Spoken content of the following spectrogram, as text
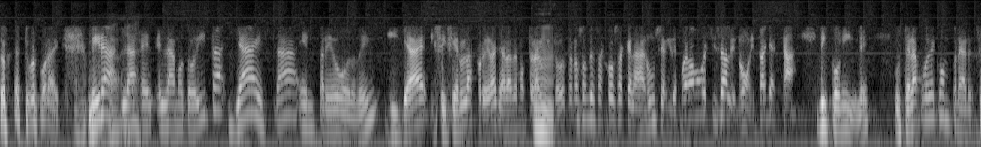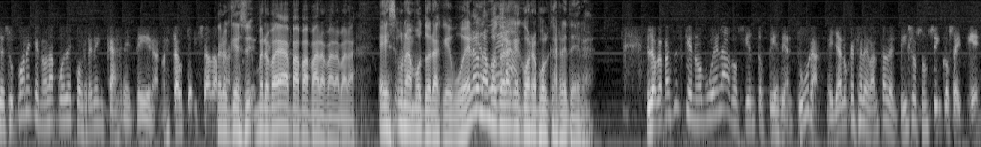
estuve por ahí. Mira, la, el- la motorita ya está en preorden y ya se hicieron las pruebas, ya la demostraron. Todo esto no son de esas cosas que las anuncian y después vamos a ver si sale. No, esta ya está disponible. Usted la puede comprar. Se supone que no la puede correr en carretera, no está autorizada. Pero para que sí- pero para, para, para, para, para. ¿Es una motora que vuela o una motora que corre por carretera? Lo que pasa es que no vuela a 200 pies de altura. Ella lo que se levanta del piso son 5 o 6 pies.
